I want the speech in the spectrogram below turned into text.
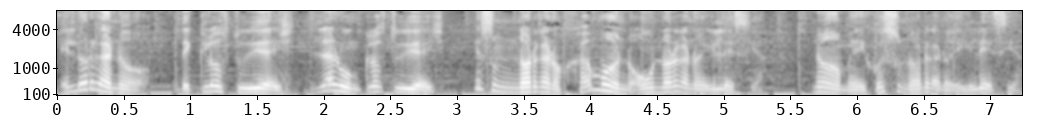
¿el órgano de Close to the Edge, del álbum Close to the Edge, es un órgano Hammond o un órgano de iglesia? No, me dijo, es un órgano de iglesia.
